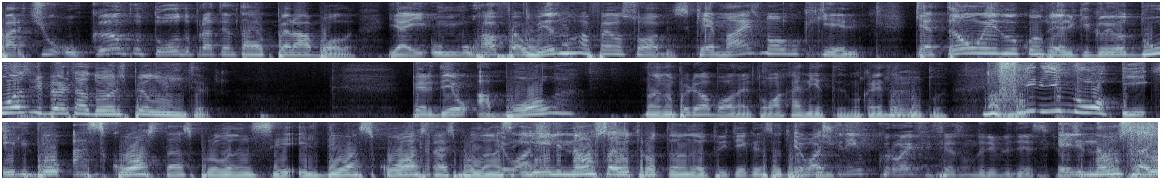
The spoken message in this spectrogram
partiu o campo todo pra tentar recuperar a bola. E aí, o, o, Rafa- o mesmo Rafael Sobes, que é mais novo que ele, que é tão ídolo quanto ele, que ganhou duas Libertadores pelo Inter, perdeu a bola Não, ele não perdeu a bola, né? Ele tomou uma caneta, uma caneta É. dupla. Do Firino! E ele deu as costas pro lance, ele deu as costas Cara, pro lance e ele não saiu trotando. Eu tuitei que ele saiu trotando. Eu acho que nem o Cruyff fez um drible desse. que Ele não saiu.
